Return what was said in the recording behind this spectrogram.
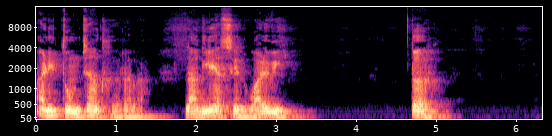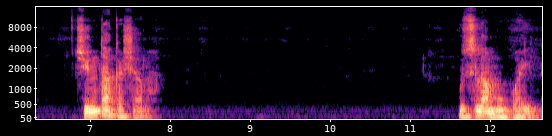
आणि तुमच्या घराला लागली असेल वाळवी तर चिंता कशाला? उचला मोबाईल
